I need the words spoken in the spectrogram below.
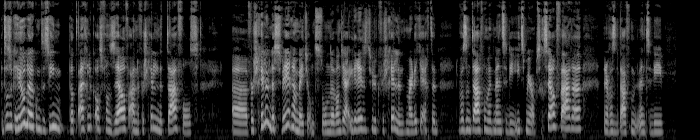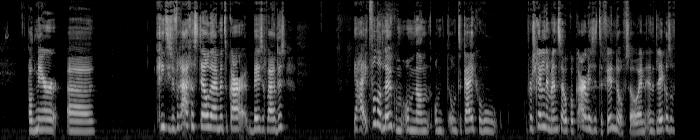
het was ook heel leuk om te zien dat eigenlijk als vanzelf aan de verschillende tafels uh, verschillende sferen een beetje ontstonden. Want ja, iedereen is natuurlijk verschillend. Maar dat je echt een. Er was een tafel met mensen die iets meer op zichzelf waren. En er was een tafel met mensen die wat meer uh, kritische vragen stelden en met elkaar bezig waren. Dus ja, ik vond dat leuk om, om dan om, om te kijken hoe verschillende mensen ook elkaar wisten te vinden of zo. En, en het leek alsof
